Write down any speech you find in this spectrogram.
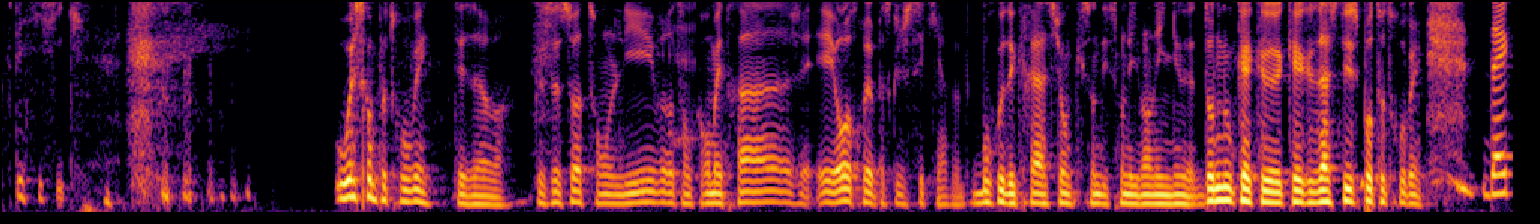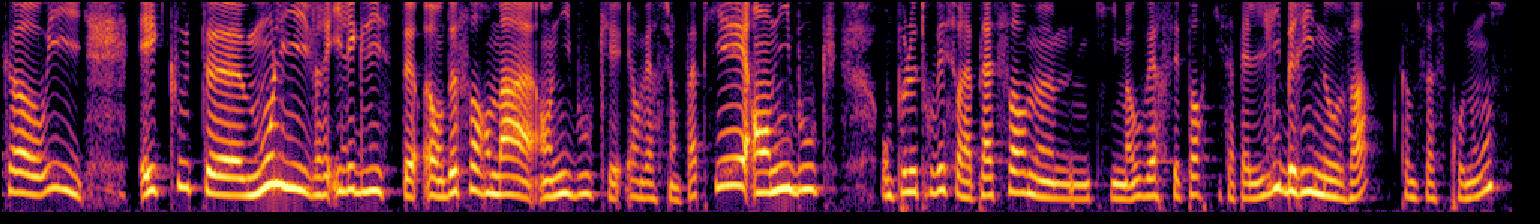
spécifiques. Où est-ce qu'on peut trouver tes œuvres? Que ce soit ton livre, ton court-métrage et autres, parce que je sais qu'il y a beaucoup de créations qui sont disponibles en ligne. Donne-nous quelques, quelques astuces pour te trouver. D'accord, oui. Écoute, euh, mon livre, il existe en deux formats, en e-book et en version papier. En e-book, on peut le trouver sur la plateforme euh, qui m'a ouvert ses portes, qui s'appelle Librinova comme ça se prononce.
